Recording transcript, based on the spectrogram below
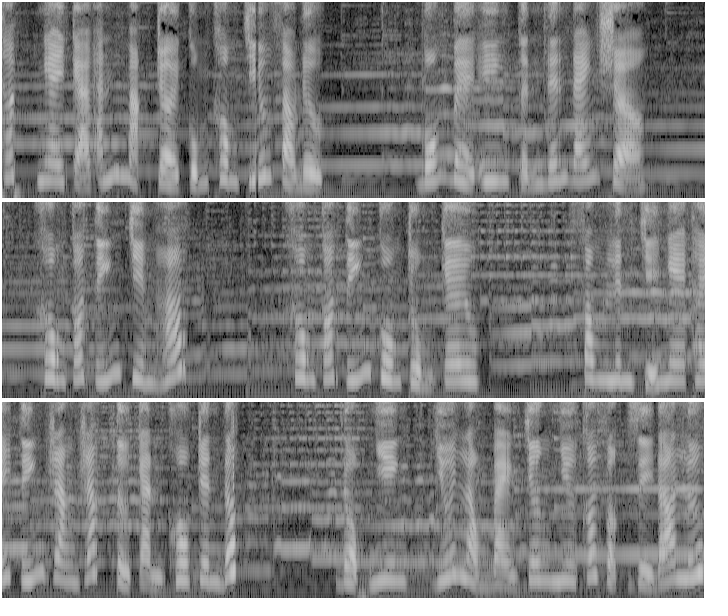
thấp Ngay cả ánh mặt trời cũng không chiếu vào được. Bốn bề yên tĩnh đến đáng sợ. Không có tiếng chim hót Không có tiếng côn trùng kêu. Phong Linh chỉ nghe thấy tiếng răng rắc từ cành khô trên đất. Đột nhiên, dưới lòng bàn chân như có vật gì đó lướt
